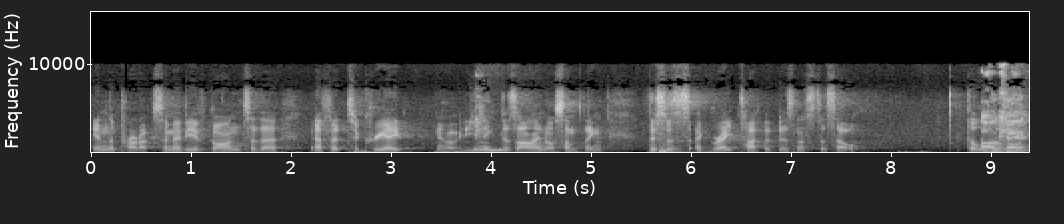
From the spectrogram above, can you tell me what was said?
in the product. So maybe you've gone to the effort to create you know, a unique design or something. This is a great type of business to sell. The last, okay.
